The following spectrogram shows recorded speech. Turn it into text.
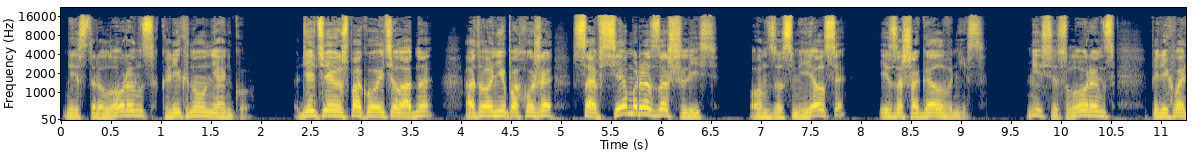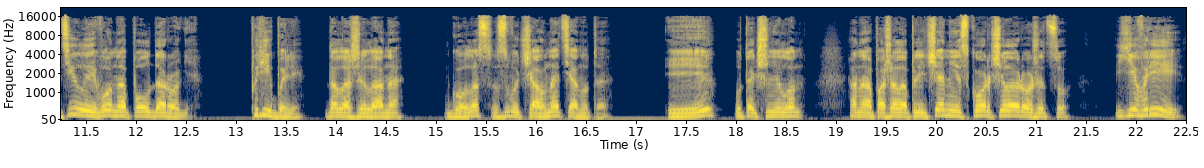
Мистер Лоренс кликнул няньку. «Детей успокойте, ладно? А то они, похоже, совсем разошлись». Он засмеялся и зашагал вниз. Миссис Лоренс перехватила его на полдороги. «Прибыли», — доложила она. Голос звучал натянуто. «И?» — уточнил он. Она пожала плечами и скорчила рожицу. «Евреи!»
